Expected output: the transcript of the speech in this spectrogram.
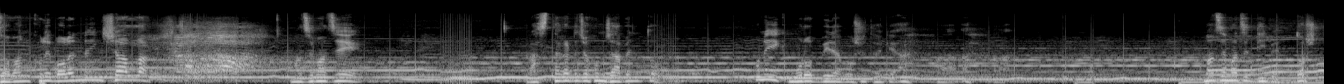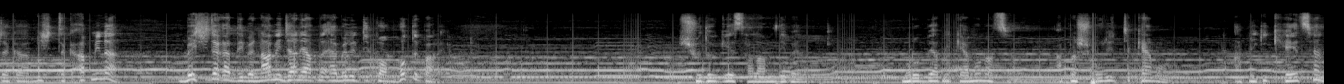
জবান খুলে বলেন না ইনশাআল্লাহ। মাঝে মাঝে রাস্তাঘাটে যখন যাবেন তো অনেক মুরব্বীরা বসে থাকে মাঝে মাঝে দিবেন দশ টাকা, বিশ টাকা, আপনি না বেশি টাকা দিবেন আমি জানি আপনার অ্যাবিলিটি কম, হতে পারে। শুধু গিয়ে সালাম দিবেন। মুরব্বী, আপনি কেমন আছেন? আপনার শরীরটা কেমন? আপনি কি খেয়েছেন?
